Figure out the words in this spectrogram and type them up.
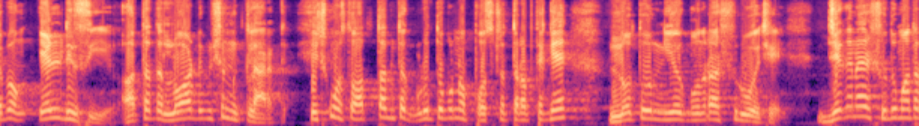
এবং এলডিসি অর্থাৎ ল ডিভিশন ক্লার্ক এই সমস্ত অত্যন্ত গুরুত্বপূর্ণ পোস্টের তরফ থেকে নতুন নিয়োগ বন্ধুরা শুরু হয়েছে। যেখানে শুধুমাত্র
